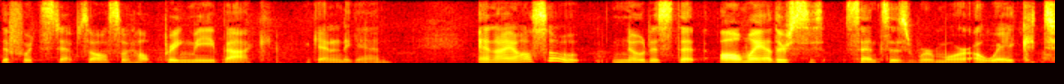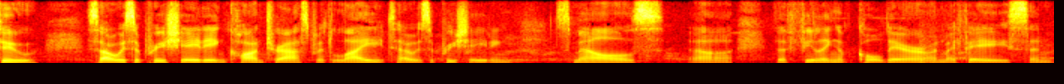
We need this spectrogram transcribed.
The footsteps also helped bring me back again and again. And I also noticed that all my other s- senses were more awake too. So I was appreciating contrast with light, I was appreciating smells, uh, the feeling of cold air on my face, and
